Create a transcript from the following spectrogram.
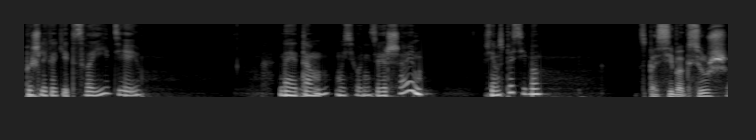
пришли какие-то свои идеи. На этом мы сегодня завершаем. Всем спасибо. Спасибо, Ксюш,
